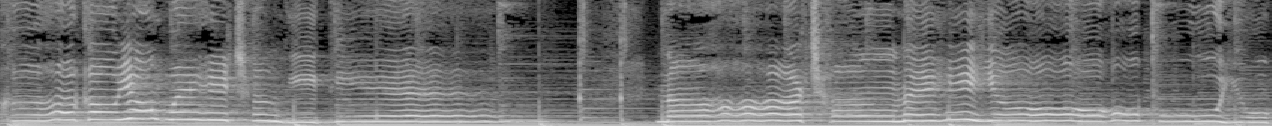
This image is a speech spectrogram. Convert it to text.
和羔羊围成的殿，那城内有不用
